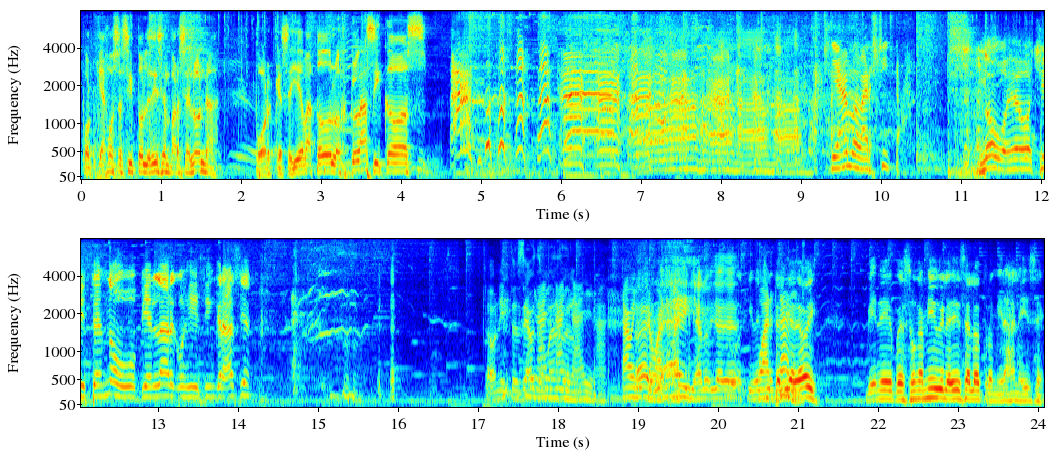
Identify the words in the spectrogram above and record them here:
¿por qué a Josecito le dicen Barcelona? Porque se lleva todos los clásicos. Te amo, Barcita. No, esos chistes no, bien largos y sin gracia. Está bonito ese audio, la. Está bonito, Ay, ay, ya lo- ya- ya- Aquí el día de hoy. Viene pues un amigo y le dice al otro, mira, le dice,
